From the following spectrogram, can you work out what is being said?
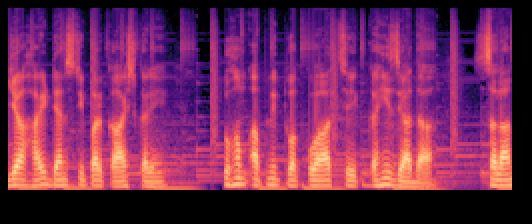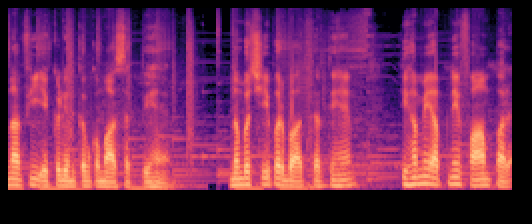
या हाई डेंसिटी पर काश्त करें तो हम अपनी तो से कहीं ज़्यादा सालाना फ़ी एकड़ इनकम कमा सकते हैं। नंबर छः पर बात करते हैं कि हमें अपने फार्म पर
